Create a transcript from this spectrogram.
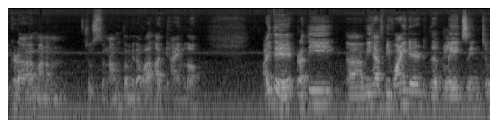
ఇక్కడ మనం చూస్తున్నాము తొమ్మిదవ అధ్యాయంలో. అయితే ప్రతి we have divided the plagues into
